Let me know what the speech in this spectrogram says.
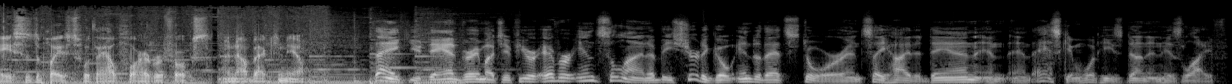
Ace is the place with the helpful hardware folks. And now back to Neil. Thank you, Dan, very much. If you're ever in Celina, be sure to go into that store and say hi to Dan and, and ask him what he's done in his life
